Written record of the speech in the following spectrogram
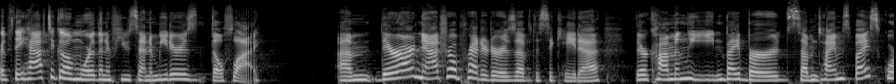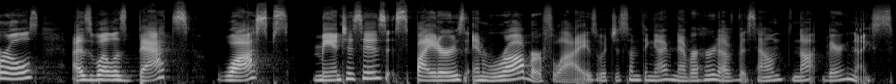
If they have to go more than a few centimeters, they'll fly. Um, there are natural predators of the cicada. They're commonly eaten by birds, sometimes by squirrels, as well as bats, wasps, mantises, spiders, and robber flies, which is something I've never heard of but sounds not very nice.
